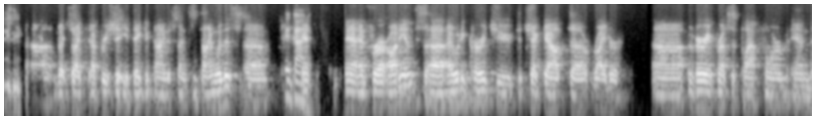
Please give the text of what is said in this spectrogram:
Uh, but so I, I, appreciate you taking time to spend some time with us. Uh, and, and, for our audience, uh, I would encourage you to check out uh, Writer, a very impressive platform, and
